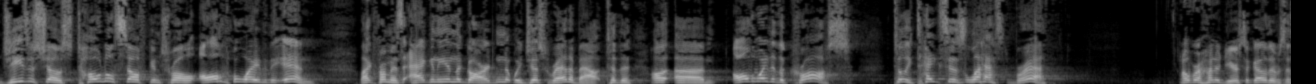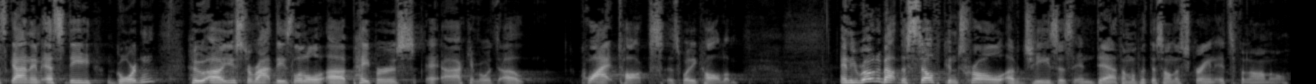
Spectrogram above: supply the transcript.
Jesus shows total self-control all the way to the end. Like from his agony in the garden that we just read about to the, uh, um, all the way to the cross till he takes his last breath. Over a hundred years ago, there was this guy named S.D. Gordon who uh, used to write these little uh, papers. I can't remember what uh, quiet talks is what he called them. And he wrote about the self-control of Jesus in death. I'm going to put this on the screen. It's phenomenal.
